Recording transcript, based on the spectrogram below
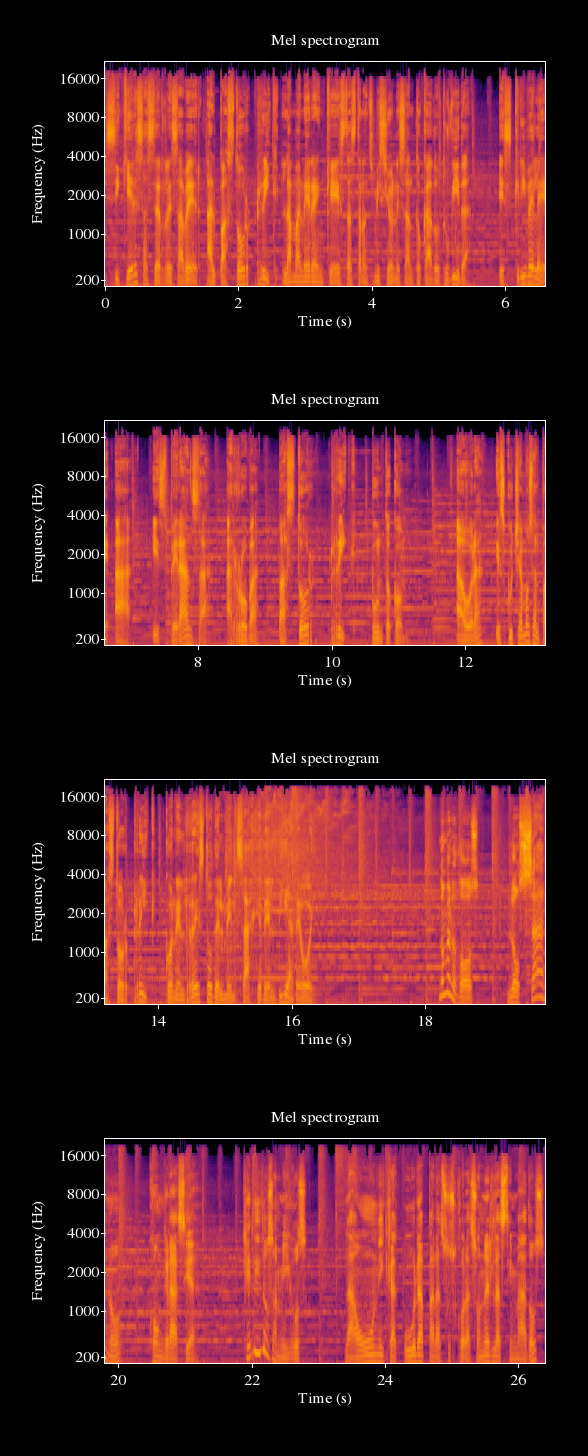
Si quieres hacerle saber al pastor Rick la manera en que estas transmisiones han tocado tu vida, escríbele a esperanza.pastorrick.com. Ahora escuchemos al pastor Rick con el resto del mensaje del día de hoy. Número 2. Lo sano con gracia. Queridos amigos, la única cura para sus corazones lastimados,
